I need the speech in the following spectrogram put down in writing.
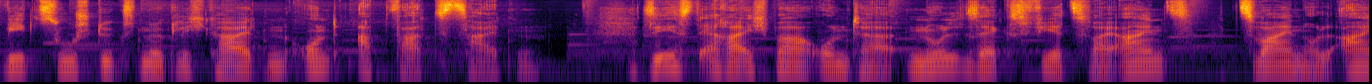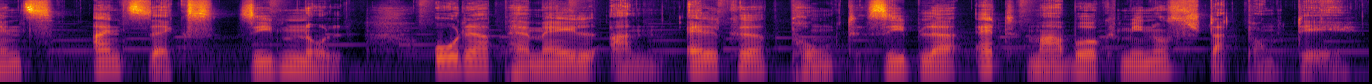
wie Zustiegsmöglichkeiten und Abfahrtszeiten. Sie ist erreichbar unter 06421 201 1670 oder per Mail an elke.siebler.marburg-stadt.de.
